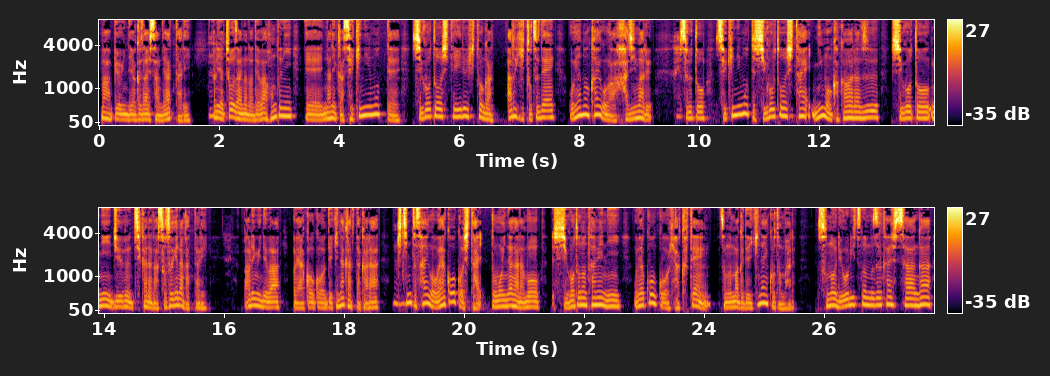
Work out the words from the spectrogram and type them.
まあ病院で薬剤師さんであったり、あるいは調剤などでは本当に、えー、何か責任を持って仕事をしている人がある日突然親の介護が始まる。すると、責任持って仕事をしたいにもかかわらず、仕事に十分力が注げなかったり、ある意味では親孝行できなかったから、きちんと最後親孝行したいと思いながらも、仕事のために親孝行100点、そのうまくできないこともある。その両立の難しさが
